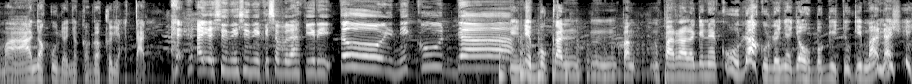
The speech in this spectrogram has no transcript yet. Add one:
Mana kudanya kagak kelihatan. Ayo sini sini ke sebelah kiri. Tuh, ini kuda. Ini bukan mm, pang, parah lagi naik kuda, kudanya jauh begitu. Gimana sih?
